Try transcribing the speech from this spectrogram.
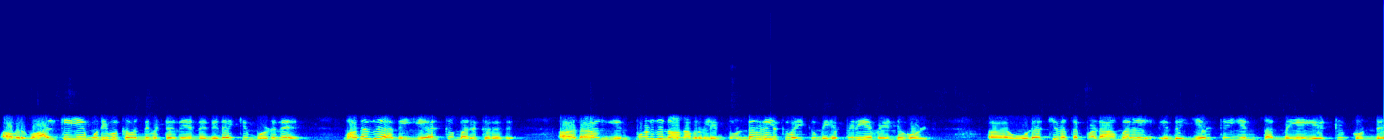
அவர் வாழ்க்கையே முடிவுக்கு வந்து விட்டது என்று நினைக்கும் பொழுது மனது அதை ஏற்க மறுக்கிறது. ஆனால் இப்பொழுது நான் அவர்களின் தொண்டர்களுக்கு வைக்கும் மிகப்பெரிய வேண்டுகோள் உணர்ச்சி வசப்படாமல் இந்த இயற்கையின் தன்மையை ஏற்றுக்கொண்டு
